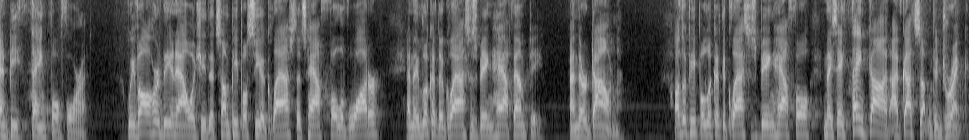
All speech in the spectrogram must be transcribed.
and be thankful for it. We've all heard the analogy that some people see a glass that's half full of water and they look at the glass as being half empty and they're down. Other people look at the glass as being half full and they say, Thank God I've got something to drink.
